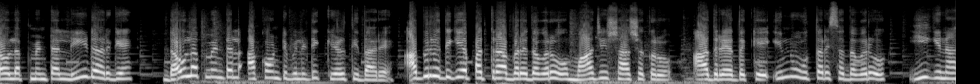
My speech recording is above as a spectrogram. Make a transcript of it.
ಡೆವಲಪ್ಮೆಂಟಲ್ ಲೀಡರ್ಗೆ ಡೆವಲಪ್ಮೆಂಟಲ್ ಅಕೌಂಟಬಿಲಿಟಿ ಕೇಳ್ತಿದ್ದಾರೆ. ಅಭಿವೃದ್ಧಿಗೆ ಪತ್ರ ಬರೆದವರು ಮಾಜಿ ಶಾಸಕರು ಆದರೆ ಅದಕ್ಕೆ ಇನ್ನೂ ಉತ್ತರಿಸದವರು ಈಗಿನ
